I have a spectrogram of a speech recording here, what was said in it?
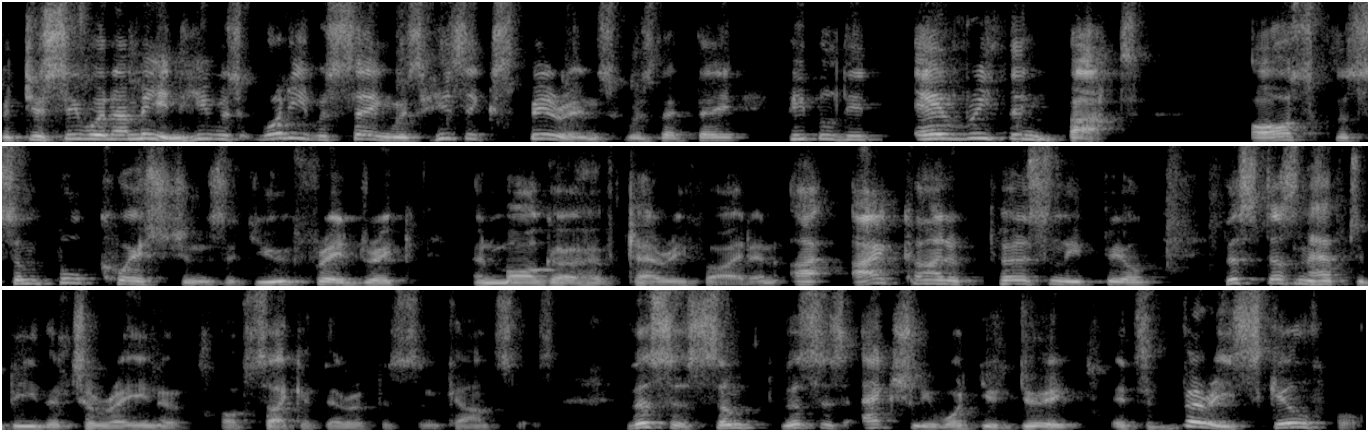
But you see what I mean? He was what he was saying was his experience was that they people did everything but ask the simple questions that you, Frederick, and Margot have clarified. And I, I kind of personally feel this doesn't have to be the terrain of, of psychotherapists and counselors. This is some this is actually what you're doing. It's very skillful.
